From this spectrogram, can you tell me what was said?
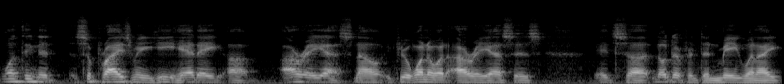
One thing that surprised me, he had a uh, RAS. Now, if you're wondering what RAS is, it's uh, no different than me when I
